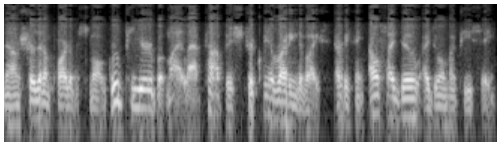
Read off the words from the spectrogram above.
Now, I'm sure that I'm part of a small group here, but my laptop is strictly a writing device. Everything else I do, I do on my PC.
